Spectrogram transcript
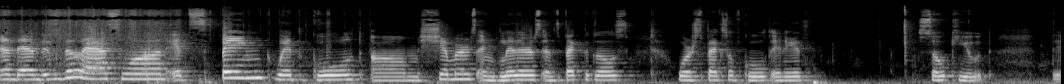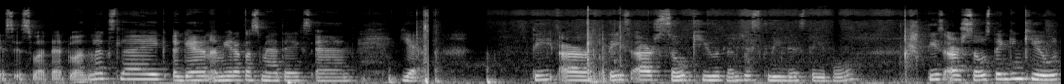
And then this is the last one. It's pink with gold um, shimmers and glitters and spectacles or specks of gold in it. So cute. This is what that one looks like. Again, Amira Cosmetics and yeah. These are these are so cute. Let me just clean this table. These are so stinking cute.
